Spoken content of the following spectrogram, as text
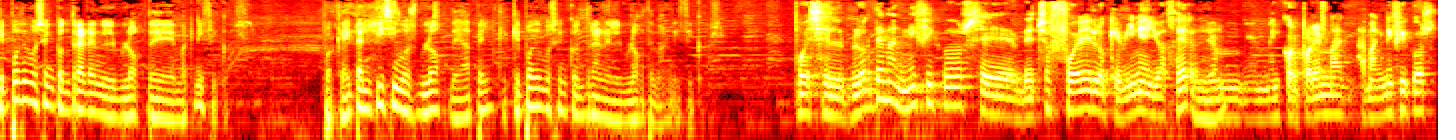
¿Qué podemos encontrar en el blog de Magníficos? Porque hay tantísimos blogs de Apple que ¿qué podemos encontrar en el blog de Magníficos? Pues el blog de Magníficos, eh, de hecho, fue lo que vine yo a hacer. Yo me incorporé a Magníficos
